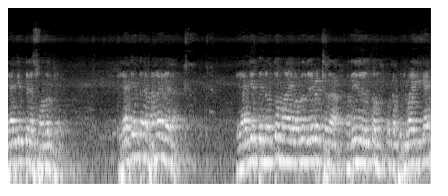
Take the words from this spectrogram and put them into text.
രാജ്യത്തിന്റെ സ്വാതന്ത്ര്യം. രാജ്യത്തിന്റെ ഭരണഘടന. രാജ്യത്തിന്റെ ഒത്തമായ മതനിരപേക്ഷത മതേതരത്വം ഒക്കെ പരിപാലിക്കാൻ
